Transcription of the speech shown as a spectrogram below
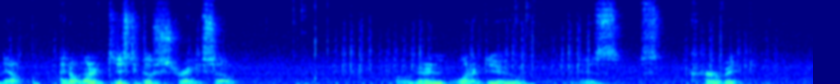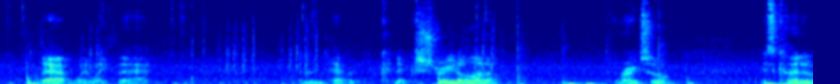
Now, I don't want it to just to go straight, so what we're going to want to do is curve it that way like that and then have it connect straight on up right so it's kind of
